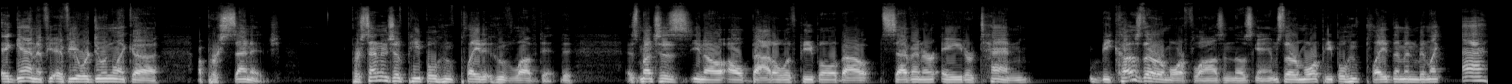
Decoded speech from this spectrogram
again, if you, if you were doing like a, a percentage, percentage of people who've played it who've loved it, as much as, you know, I'll battle with people about seven or eight or 10, because there are more flaws in those games, there are more people who've played them and been like, eh,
